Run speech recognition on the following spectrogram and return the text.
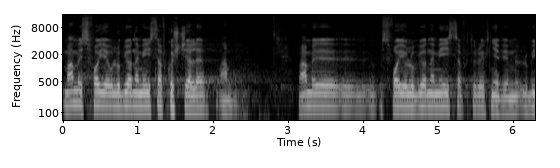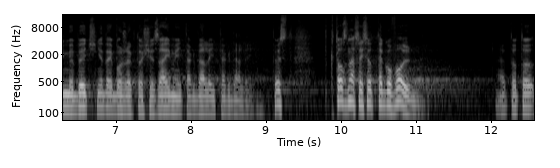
mamy swoje ulubione miejsca w kościele? Mamy. Mamy e, swoje ulubione miejsca, w których, nie wiem, lubimy być, nie daj Boże ktoś się zajmie i tak dalej, i tak dalej. To jest, kto z nas jest od tego wolny? To, to,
